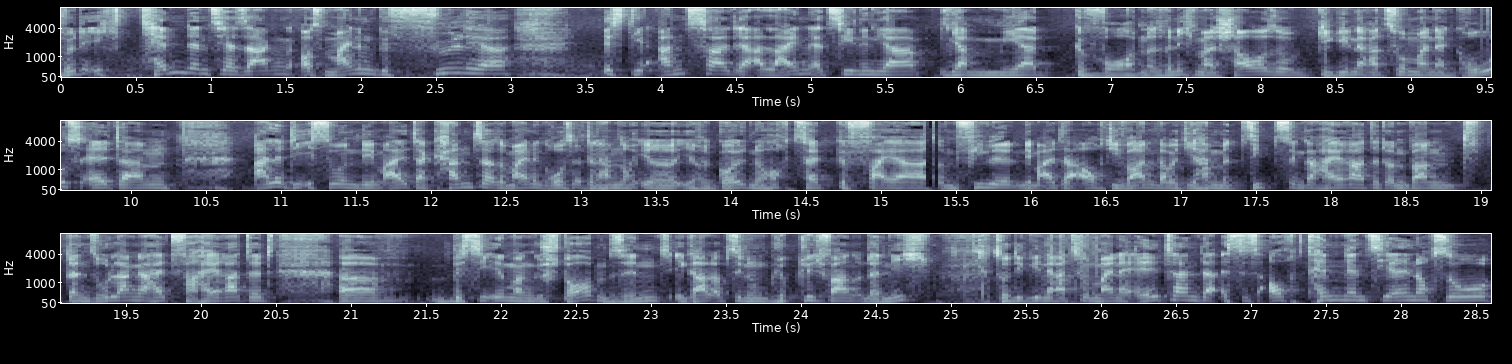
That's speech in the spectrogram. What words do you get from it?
würde ich tendenziell sagen, aus meinem Gefühl her ist die Anzahl der Alleinerziehenden ja, ja mehr geworden. Also wenn ich mal schaue, so die Generation meiner Großeltern, alle, die ich so in dem Alter kannte, also meine Großeltern haben noch ihre, ihre goldene Hochzeit gefeiert und viele in dem Alter auch, die waren, glaube ich, die haben mit 17 geheiratet und waren dann so lange halt verheiratet, äh, bis sie irgendwann gestorben sind, egal ob sie nun glücklich waren oder nicht. So die Generation meiner Eltern, da ist es auch tendenziell noch so.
